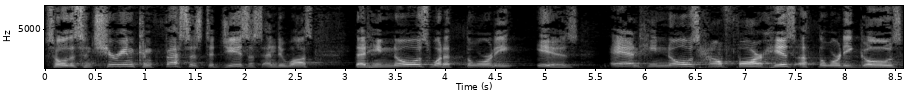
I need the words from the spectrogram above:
So the centurion confesses to Jesus and to us that he knows what authority is, and he knows how far his authority goes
